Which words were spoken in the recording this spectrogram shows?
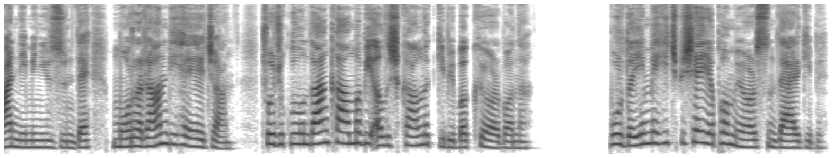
Annemin yüzünde moraran bir heyecan, çocukluğundan kalma bir alışkanlık gibi bakıyor bana. Buradayım ve hiçbir şey yapamıyorsun der gibi.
